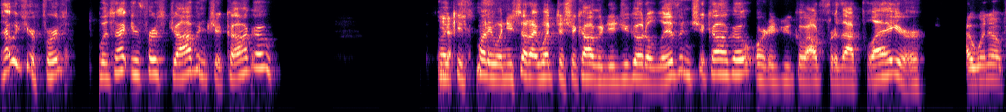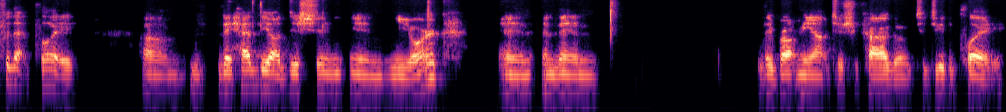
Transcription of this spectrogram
that was your first. Was that your first job in Chicago? Like yes. it's funny when you said I went to Chicago. Did you go to live in Chicago, or did you go out for that play? Or I went out for that play. Um, they had the audition in New York, and and then they brought me out to Chicago to do the play,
